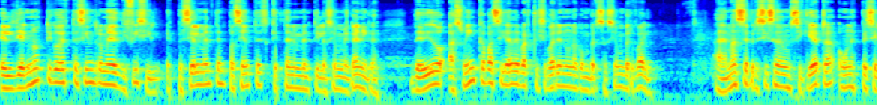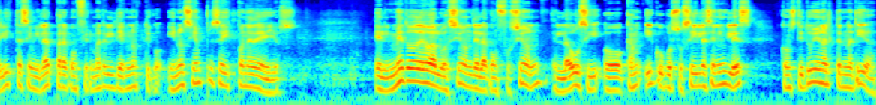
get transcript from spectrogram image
El diagnóstico de este síndrome es difícil, especialmente en pacientes que están en ventilación mecánica, debido a su incapacidad de participar en una conversación verbal. Además se precisa de un psiquiatra o un especialista similar para confirmar el diagnóstico y no siempre se dispone de ellos. El método de evaluación de la confusión, en la UCI o CAM-IQ por sus siglas en inglés, constituye una alternativa.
